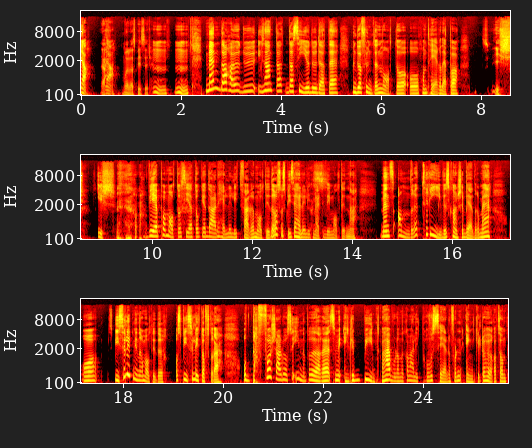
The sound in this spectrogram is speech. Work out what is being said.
Ja. Ja. ja. når jeg spiser. Mm, mm. Men da har jo du ikke sant? Da, da sier jo du det at det, Men du har funnet en måte å, å håndtere det på. Ish. Ish. Ved på en måte å si at ok, da er det heller litt færre måltider, og så spiser jeg heller litt mer til de måltidene. Mens andre trives kanskje bedre med å spise litt mindre måltider, og spise litt oftere. Og derfor så er du også inne på det der som vi egentlig begynte med her, hvordan det kan være litt provoserende for den enkelte å høre at sånn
